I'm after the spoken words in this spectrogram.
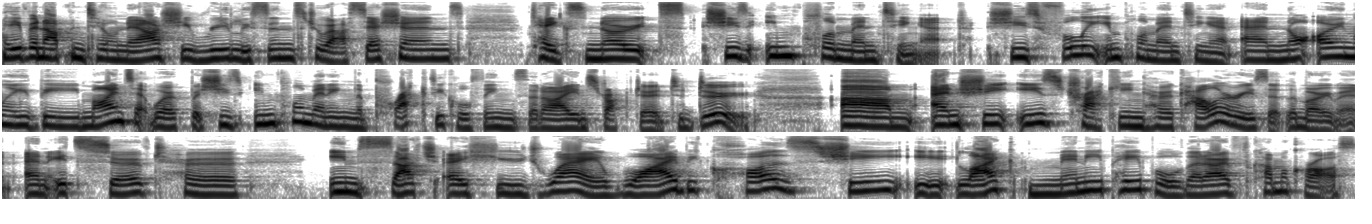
even up until now, she re listens to our sessions, takes notes. She's implementing it. She's fully implementing it. And not only the mindset work, but she's implementing the practical things that I instruct her to do. Um, and she is tracking her calories at the moment, and it's served her in such a huge way. Why? Because she, like many people that I've come across,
